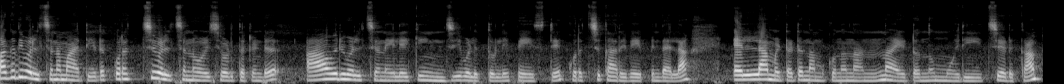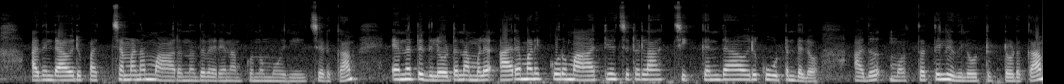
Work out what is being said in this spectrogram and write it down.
പകുതി വെളിച്ചെണ്ണ മാറ്റിയിട്ട് കുറച്ച് വെളിച്ചെണ്ണ ഒഴിച്ചു കൊടുത്തിട്ടുണ്ട്. ആ ഒരു വെളിച്ചെണ്ണയിലേക്ക് ഇഞ്ചി വെളുത്തുള്ളി പേസ്റ്റ് കുറച്ച് കറിവേപ്പിന്റെ അല്ല എല്ലാം ഇട്ടിട്ട് നമുക്കൊന്ന് നന്നായിട്ടൊന്ന് മൊരിയിച്ചെടുക്കാം. അതിന്റെ ആ ഒരു പച്ചമണം മാറുന്നത് വരെ നമുക്കൊന്ന് മൊരിയിച്ചെടുക്കാം. എന്നിട്ട് ഇതിലോട്ട് നമ്മൾ അരമണിക്കൂർ മാറ്റി വെച്ചിട്ടുള്ള ആ ചിക്കന്റെ ആ ഒരു കൂട്ടുണ്ടല്ലോ അത് മൊത്തത്തിൽ ഇതിലോട്ട് ഇട്ട് കൊടുക്കാം.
